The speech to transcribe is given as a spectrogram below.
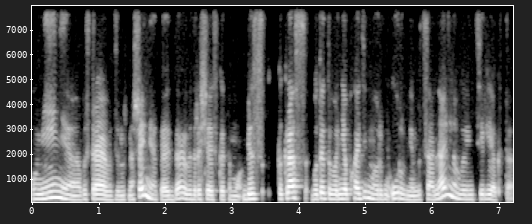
умения выстраивать взаимоотношения, опять, да, возвращаясь к этому, без как раз вот этого необходимого уровня, эмоционального интеллекта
